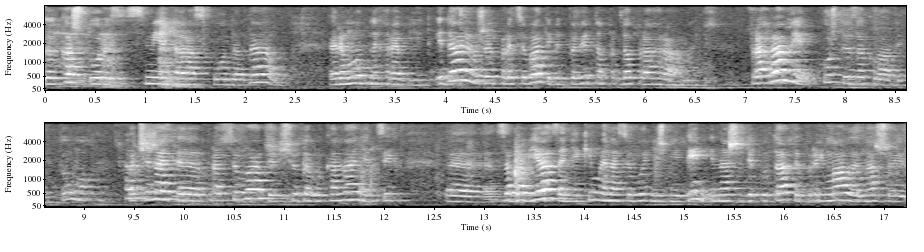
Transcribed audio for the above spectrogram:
е, кошторис, смета розходів, да, ремонтних робіт. І далі вже працювати відповідно до програми. В програмі кошти закладені, тому починайте працювати щодо виконання цих е, зобов'язань, які ми на сьогоднішній день і наші депутати приймали нашою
